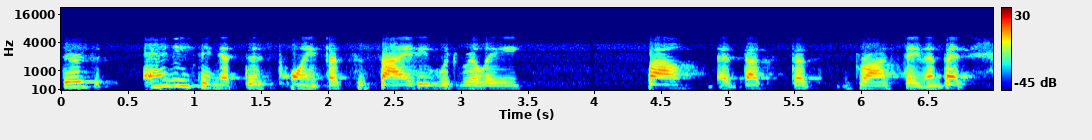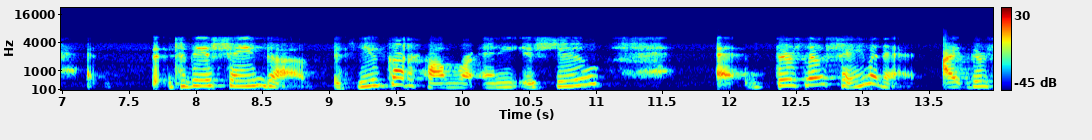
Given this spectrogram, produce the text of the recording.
there's anything at this point that society would really, well, that's, that's a broad statement, but to be ashamed of. If you've got a problem or any issue, eh, there's no shame in it. I, there's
